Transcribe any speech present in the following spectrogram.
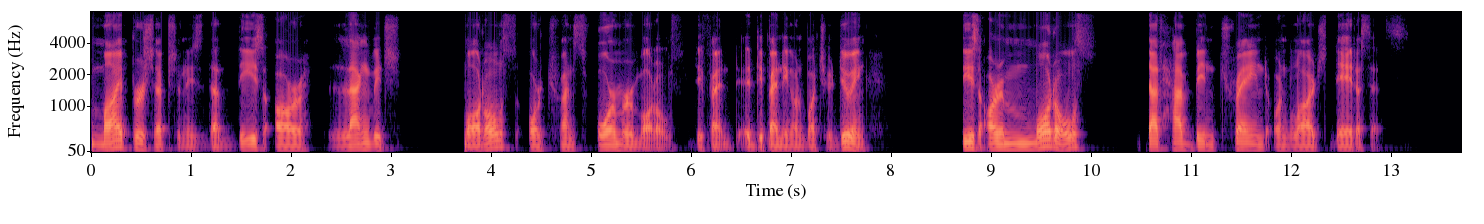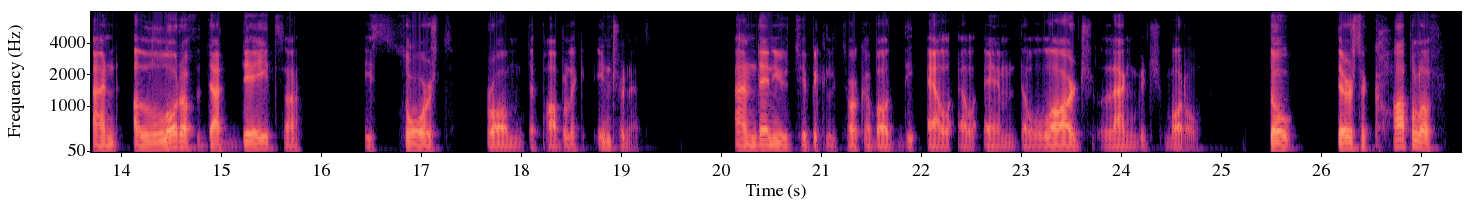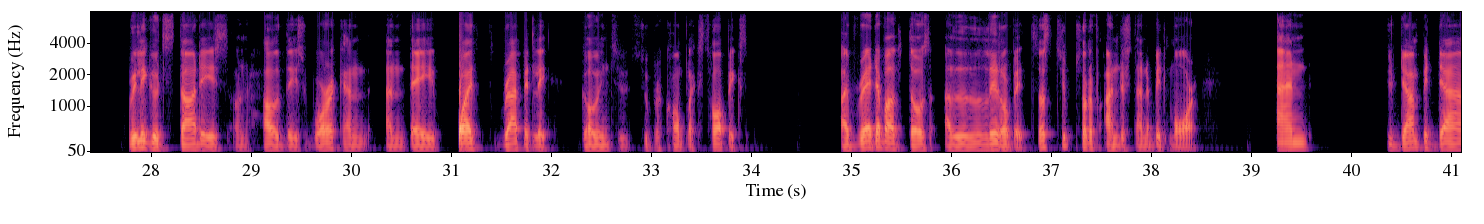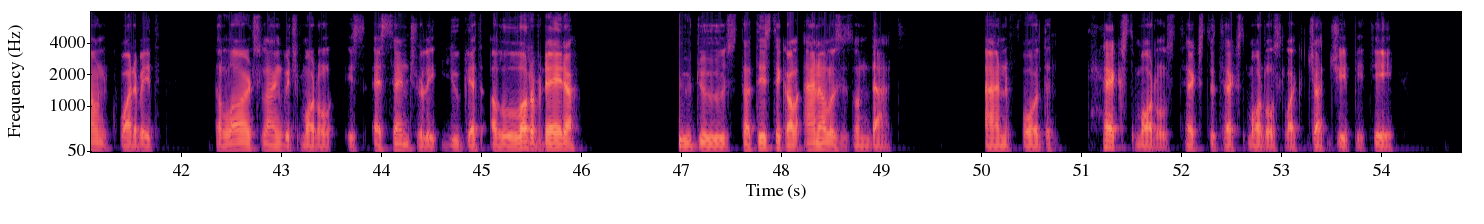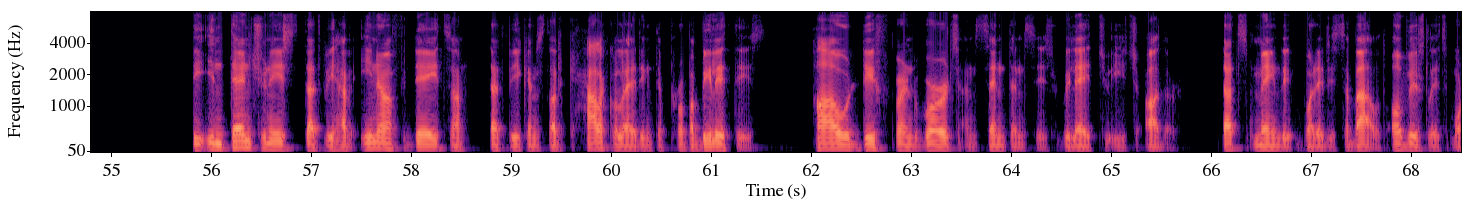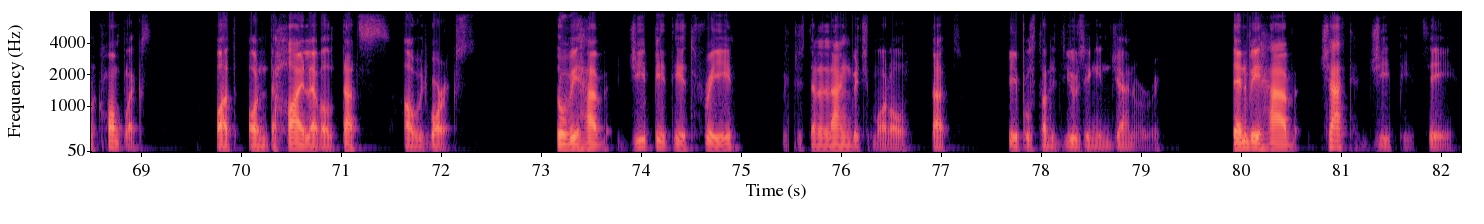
My perception is that these are language models or transformer models, depend, depending on what you're doing. These are models that have been trained on large data sets. And a lot of that data is sourced from the public internet. And then you typically talk about the LLM, the large language model. So there's a couple of really good studies on how these work, and, and they quite rapidly go into super complex topics. I've read about those a little bit just to sort of understand a bit more. And to dump it down quite a bit, the large language model is essentially you get a lot of data, you do statistical analysis on that. And for the text models, text to text models like ChatGPT, the intention is that we have enough data that we can start calculating the probabilities, how different words and sentences relate to each other. That's mainly what it is about. Obviously, it's more complex, but on the high level, that's how it works. So we have GPT-3, which is the language model that people started using in January. Then we have ChatGPT,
